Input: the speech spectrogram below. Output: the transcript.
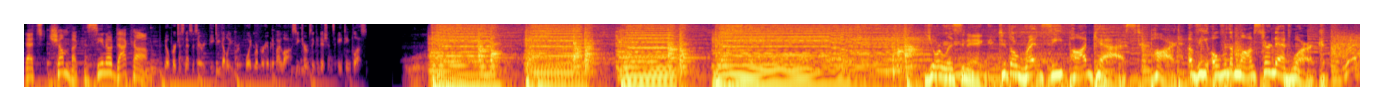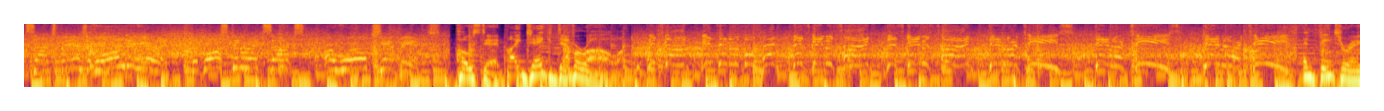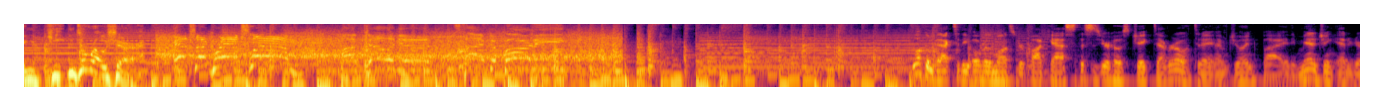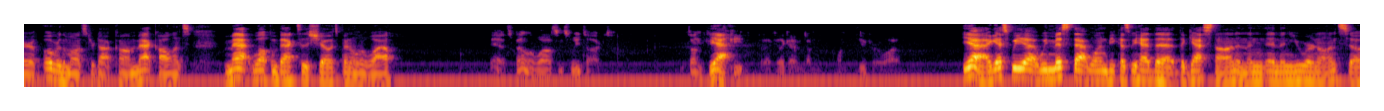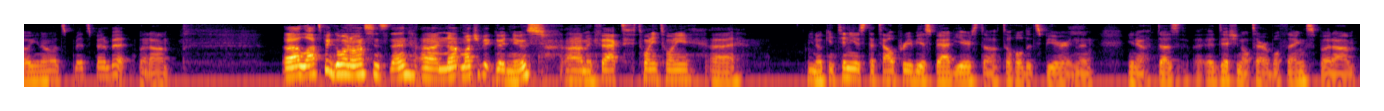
That's chumbacasino.com. No purchase necessary. VGW. Void were prohibited by law. See terms and conditions. 18 plus. You're listening to the Red Seat Podcast, part of the Over the Monster Network. Red Sox fans have longed to hear it. The Boston Red Sox are world champions. Hosted by Jake Devereaux. And featuring Keaton DeRocher. It's a grand slam. I'm telling you, it's time to party. Welcome back to the Over the Monster podcast. This is your host, Jake Devereaux. and Today I'm joined by the managing editor of OverTheMonster.com, Matt Collins. Matt, welcome back to the show. It's been a little while. Yeah, it's been a little while since we talked. I've done Yeah. Keaton, but I feel like I haven't done one with you for a while. Yeah, I guess we uh, we missed that one because we had the the guest on, and then and then you weren't on. So you know, it's it's been a bit, but um, a lot's been going on since then. Uh, not much of it good news. Um, in fact, 2020, uh, you know, continues to tell previous bad years to to hold its beer, and then you know does additional terrible things. But um,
